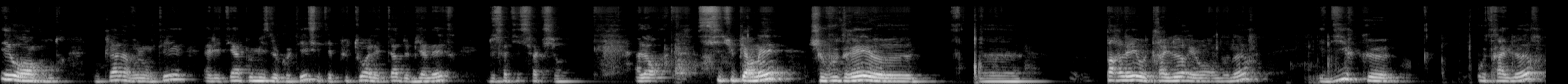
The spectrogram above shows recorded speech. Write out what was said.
et aux rencontres. Donc là, la volonté, elle était un peu mise de côté, c'était plutôt à l'état de bien-être, de satisfaction. Alors, si tu permets, je voudrais euh, euh, parler aux trailers et aux randonneurs et dire que aux trailers,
